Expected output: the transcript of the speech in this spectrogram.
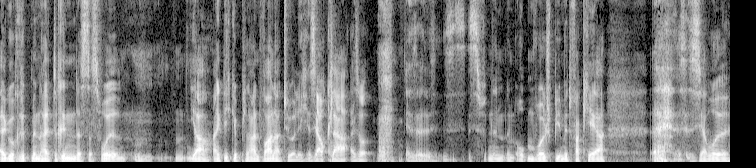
Algorithmen halt drin, dass das wohl ja, eigentlich geplant war natürlich. Ist ja auch klar. Also, es ist- ein, ein Open-World-Spiel mit Verkehr. Äh, Es ist ja wohl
